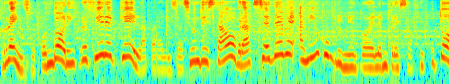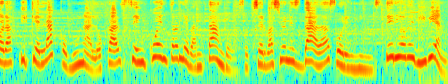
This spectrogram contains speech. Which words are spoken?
Renzo Condori, refiere que la paralización de esta obra se debe al incumplimiento de la empresa ejecutora y que la comuna local se encuentra levantando las observaciones dadas por el Ministerio de Vivienda,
